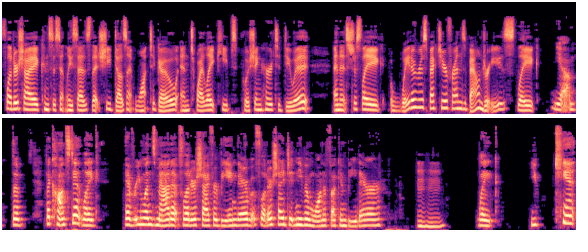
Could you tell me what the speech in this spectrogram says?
Fluttershy consistently says that she doesn't want to go and Twilight keeps pushing her to do it. And it's just like way to respect your friend's boundaries. Like yeah. The the constant like everyone's mad at Fluttershy for being there, but Fluttershy didn't even want to fucking be there. Mm-hmm. Like, you can't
